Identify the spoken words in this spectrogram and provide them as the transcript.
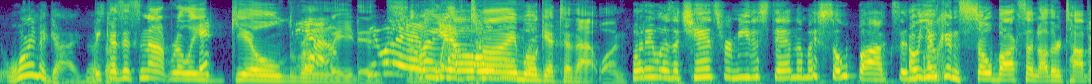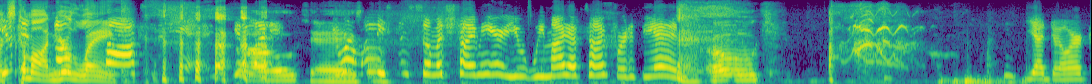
Warn a guy. No, because sorry. it's not really It- guild yeah, related. we So if we have know, time, we'll get to that one. But it was a chance for me to stand on my soapbox. And Oh, you can soapbox on other topics. Come on, you're lame. you know what? Okay. You weren't wasting so much time here. You we might have time for it at the end. Okay. yeah, dork.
